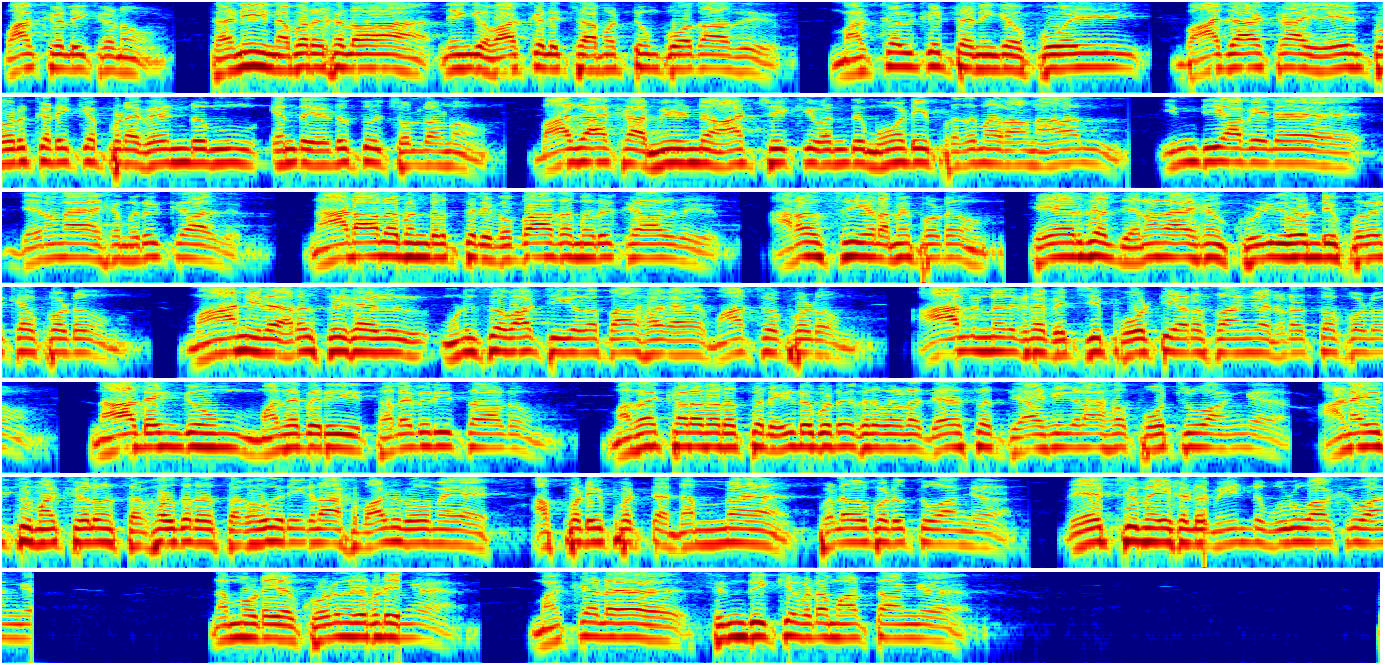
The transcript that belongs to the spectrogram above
வாக்களிக்கணும். தனி நபர்களா நீங்க வாக்களிச்சா மட்டும் போதாது. மக்கள் கிட்ட நீங்க போய் பாஜக ஏன் தோற்கடிக்கப்பட வேண்டும் என்று எடுத்து சொல்லணும். பாஜக மீண்டும் ஆட்சிக்கு வந்து மோடி பிரதமரானால் இந்தியாவில ஜனநாயகம் இருக்காது. நாடாளுமன்றத்தில் விவாதம் இருக்காது. அரசியல் அமைப்படும். தேர்தல் ஜனநாயகம் குழி தோண்டி புதைக்கப்படும். மாநில அரசுகள் முனிசவாட்டிகளாக மாற்றப்படும். ஆளுநர்களை வச்சு போட்டி அரசாங்கம் நடத்தப்படும். நாடெங்கும் மதவெறி தாடும் மத கலவரத்தில் ஈடுபடுகிறவர்களை தேச தியாகிகளாக போற்றுவாங்க. அனைத்து மக்களும் சகோதர சகோதரிகளாக வாழ்கிறோமே. அப்படிப்பட்ட நம்ம பிளவுபடுத்துவாங்க. வேற்றுமைகளை மீண்டும் உருவாக்குவாங்க. நம்முடைய குழந்தைகளுடைய மக்களை சிந்திக்க விட மாட்டாங்க.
